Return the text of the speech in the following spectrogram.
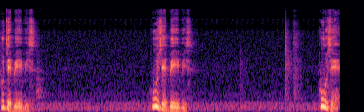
Who's that, babies? Who's that, babies? Who's that?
